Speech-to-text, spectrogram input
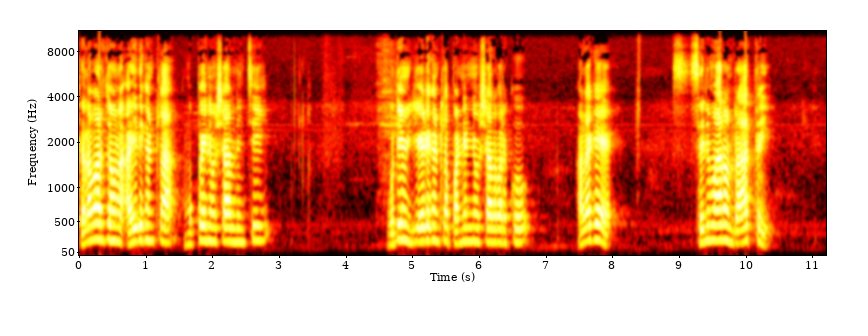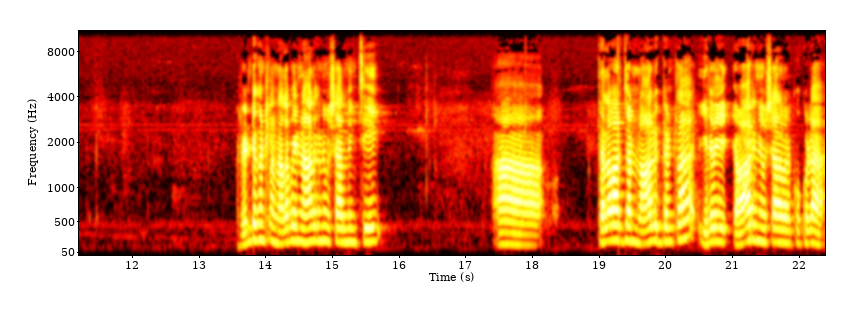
తెల్లవారుజామున ఐదు గంటల ముప్పై నిమిషాల నుంచి ఉదయం ఏడు గంటల పన్నెండు నిమిషాల వరకు అలాగే శనివారం రాత్రి రెండు గంటల నలభై నాలుగు నిమిషాల నుంచి తెల్లవారుజాము నాలుగు గంటల ఇరవై ఆరు నిమిషాల వరకు కూడా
